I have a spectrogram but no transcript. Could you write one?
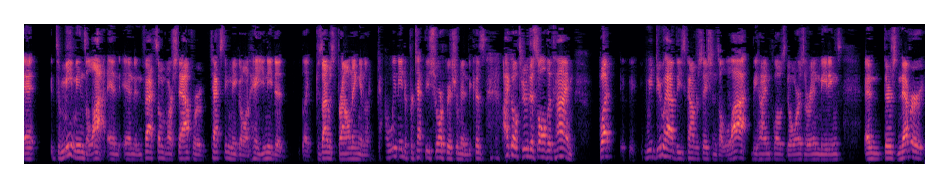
it to me means a lot. And and in fact, some of our staff were texting me going, "Hey, you need to." Like, because I was frowning and like, we need to protect these shore fishermen because I go through this all the time. But we do have these conversations a lot behind closed doors or in meetings, and there's never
